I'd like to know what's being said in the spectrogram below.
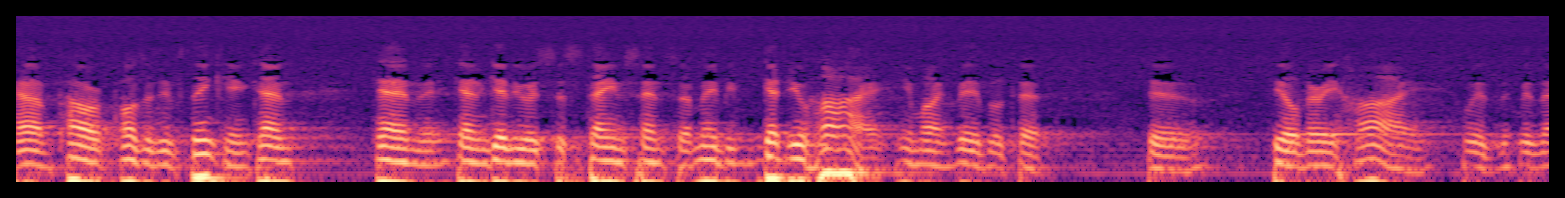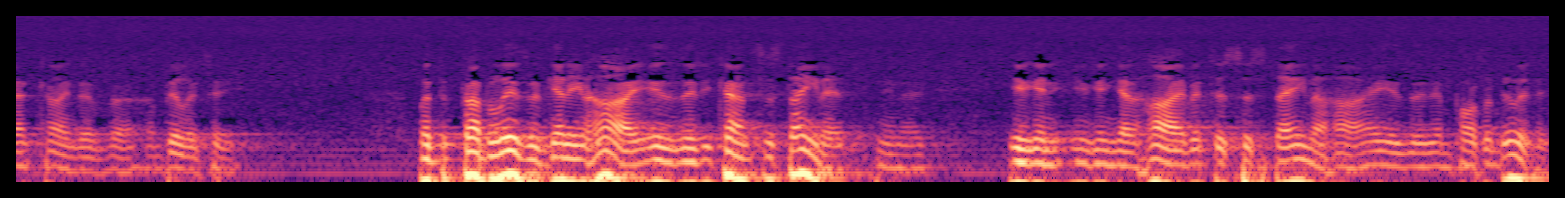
Uh, power of positive thinking can can can give you a sustained sense of maybe get you high. You might be able to to feel very high with with that kind of uh, ability. But the trouble is with getting high is that you can't sustain it. You know, you can you can get high, but to sustain a high is an impossibility.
